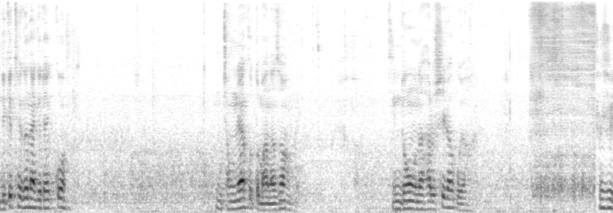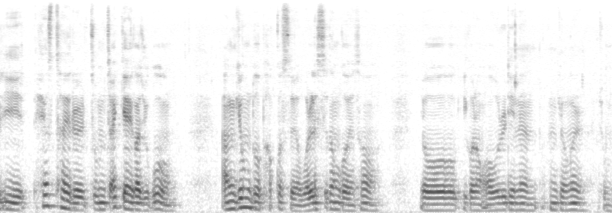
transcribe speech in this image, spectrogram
늦게 퇴근하기도 했고 좀 정리할 것도 많아서 운동 오늘 하루 쉬라고요. 사실 이 헤어스타일을 좀 짧게 해가지고 안경도 바꿨어요. 원래 쓰던 거에서 요 이거랑 어울리는 안경을 좀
